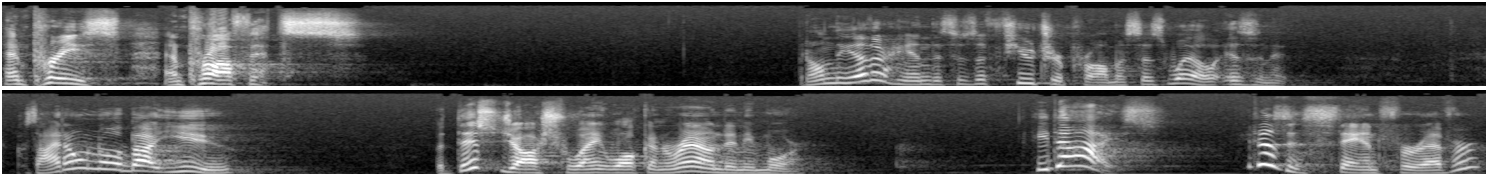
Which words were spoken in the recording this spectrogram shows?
and priests and prophets. But on the other hand, this is a future promise as well, isn't it? Because I don't know about you, but this Joshua ain't walking around anymore. He dies, he doesn't stand forever.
